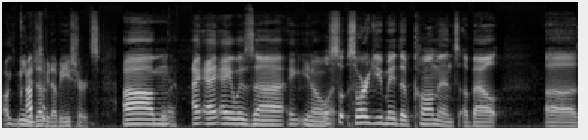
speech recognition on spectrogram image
Oh, you mean I'm the sup- WWE shirts? Um, Yeah. I, I, I was, uh, you know, Well, so, Sorg, you made the comment about uh,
